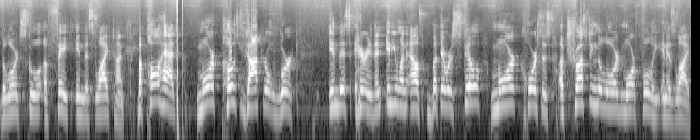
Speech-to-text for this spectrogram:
the Lord's school of faith in this lifetime. But Paul had more postdoctoral work in this area than anyone else, but there were still more courses of trusting the Lord more fully in his life.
